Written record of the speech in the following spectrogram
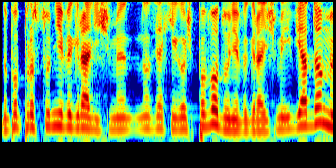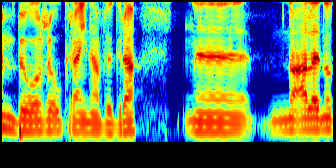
No po prostu nie wygraliśmy, no z jakiegoś powodu nie wygraliśmy i wiadomym było, że Ukraina wygra. E, no ale no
